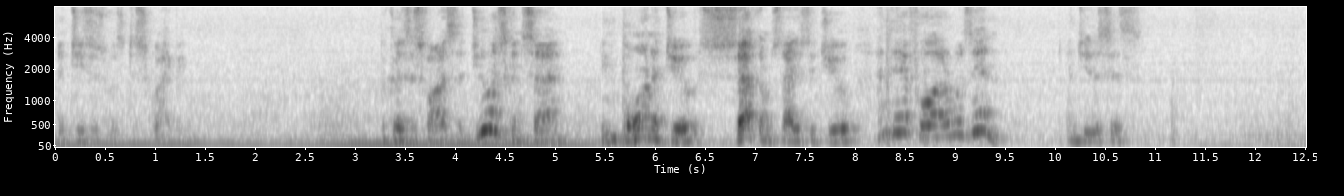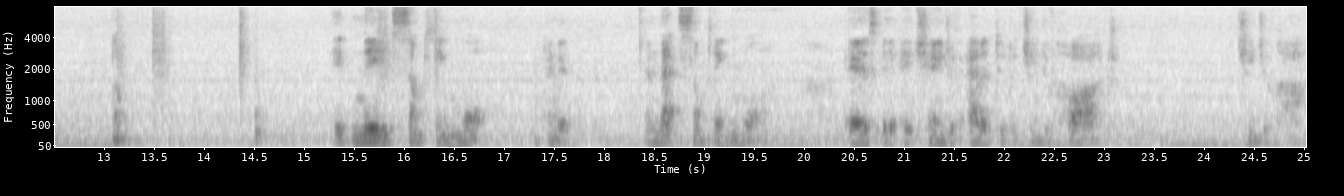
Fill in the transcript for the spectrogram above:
that Jesus was describing. Because as far as the Jew is concerned, being born a Jew, circumcised a Jew, and therefore I was in. And Jesus says, no. It needs something more. And it and that something more is a, a change of attitude, a change of heart, change of heart,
